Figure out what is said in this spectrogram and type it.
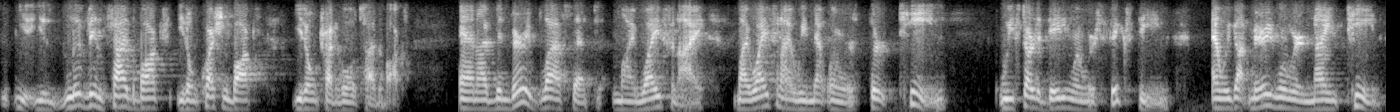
you, you live inside the box. You don't question the box. You don't try to go outside the box. And I've been very blessed that my wife and I, my wife and I, we met when we were 13. We started dating when we were 16, and we got married when we were 19.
